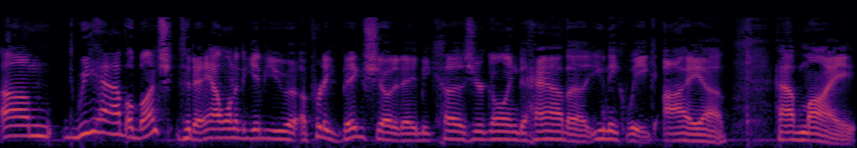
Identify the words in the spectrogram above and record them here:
Um, we have a bunch today. I wanted to give you a pretty big show today because you're going to have a unique week. I uh, have my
